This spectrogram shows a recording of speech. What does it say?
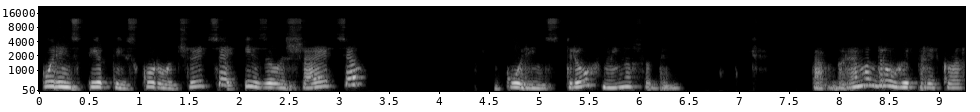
Корінь з 5 скорочується і залишається корінь з 3 мінус 1. Так, беремо другий приклад.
